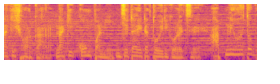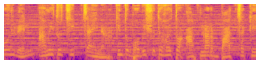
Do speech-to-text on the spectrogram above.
নাকি সরকার, নাকি কোম্পানি, যেটা এটা তৈরি করেছে? আপনি হয়তো বলবেন, আমি তো চিপ চাই না, কিন্তু ভবিষ্যতে হয়তো আপনার বাচ্চাকে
